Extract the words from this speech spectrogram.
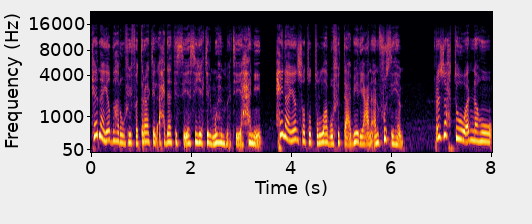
كان يظهر في فترات الأحداث السياسية المهمة يا حنين حين ينشط الطلاب في التعبير عن أنفسهم. رجحت أنه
